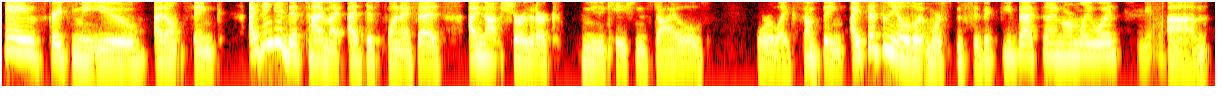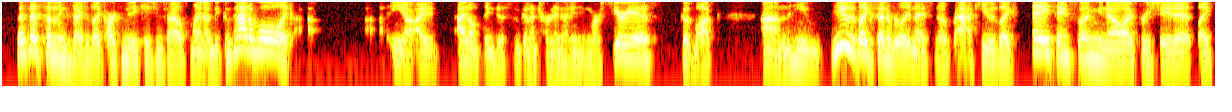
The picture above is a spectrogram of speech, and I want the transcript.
"Hey, it was great to meet you. I don't think I think at this time, I, at this point, I said I'm not sure that our communication styles or like something. I said something a little bit more specific feedback than I normally would. Yeah. Um, I said something to like our communication styles might not be compatible. Like, you know, I I don't think this is going to turn into anything more serious. Good luck. Um, and he he like sent a really nice note back. He was like, "Hey, thanks for letting me know. I appreciate it. Like,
